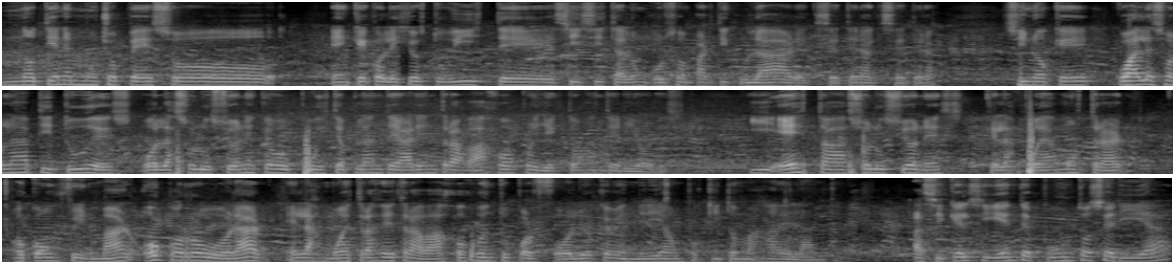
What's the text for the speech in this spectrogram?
no tiene mucho peso en qué colegio estuviste, si hiciste algún curso en particular, etcétera, etcétera sino que cuáles son las aptitudes o las soluciones que vos pudiste plantear en trabajos o proyectos anteriores. Y estas soluciones que las puedas mostrar o confirmar o corroborar en las muestras de trabajo o en tu portfolio que vendría un poquito más adelante. Así que el siguiente punto sería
